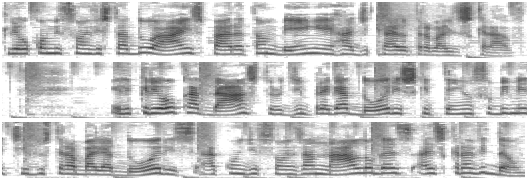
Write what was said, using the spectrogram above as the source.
Criou comissões estaduais para também erradicar o trabalho escravo. Ele criou o cadastro de empregadores que tenham submetido os trabalhadores a condições análogas à escravidão.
